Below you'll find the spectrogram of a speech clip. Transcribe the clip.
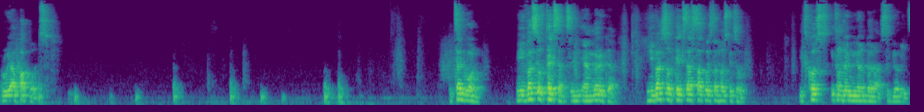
Royal Papworth. Third one, University of Texas in, America. University of Texas Southwestern Hospital. It cost $800 million to build it.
